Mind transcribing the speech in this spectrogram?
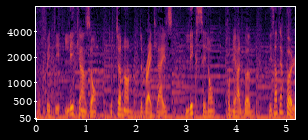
pour fêter les 15 ans de Turn On the Bright Lights, l'excellent premier album des Interpol.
